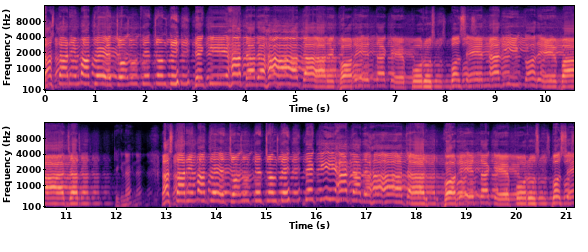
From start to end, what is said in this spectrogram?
রাস্তার মাঝে চলতে চলতে দেখি হাজার হাজার ঘরে তাকে পুরুষ বসে নারী করে বাজার। ঠিক না? রাস্তার মাঝে চলতে চলতে দেখি হাজার হাজার ঘরে তাকে পুরুষ। বসে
